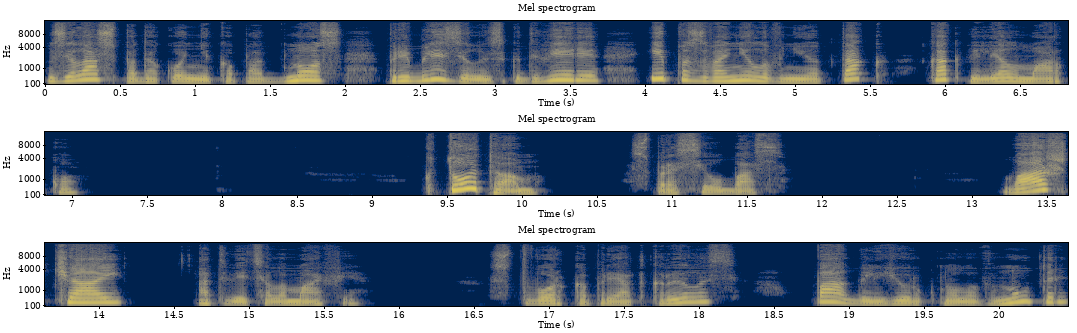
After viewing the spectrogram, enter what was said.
взяла с подоконника поднос, приблизилась к двери и позвонила в нее так, как велел Марко. «Кто там?» — спросил Бас. «Ваш чай», — ответила Мафи. Створка приоткрылась, Пагль юркнула внутрь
